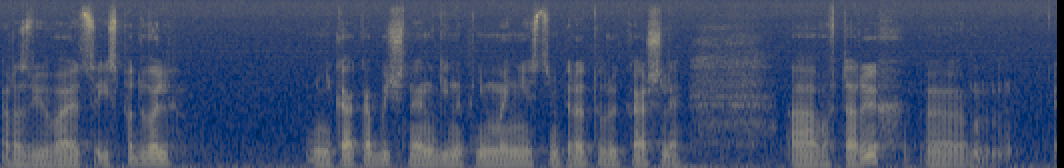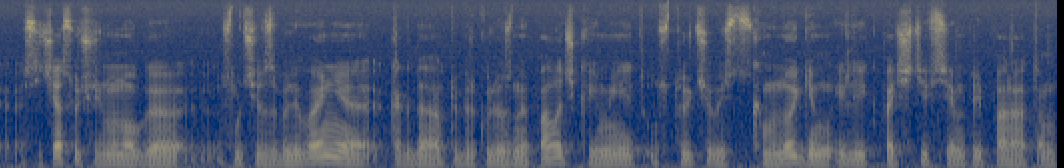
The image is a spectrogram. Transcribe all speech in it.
развивается из-под не как обычная ангина, пневмония с температурой кашля. А во-вторых, эм, сейчас очень много случаев заболевания, когда туберкулезная палочка имеет устойчивость к многим или к почти всем препаратам.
